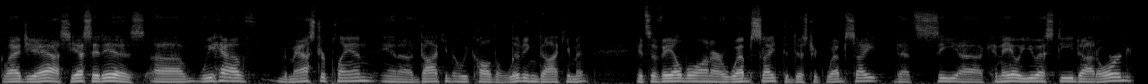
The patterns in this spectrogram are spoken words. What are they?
Glad you asked. Yes, it is. Uh, we have the master plan in a document we call the living document. It's available on our website, the district website. That's uh, conejousd.org.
